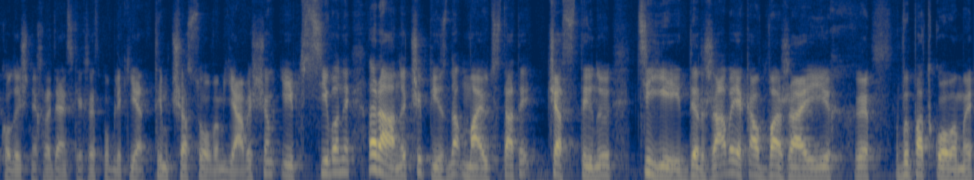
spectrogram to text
колишніх радянських республік є тимчасовим явищем, і всі вони рано чи пізно мають стати частиною цієї держави, яка вважає їх випадковими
